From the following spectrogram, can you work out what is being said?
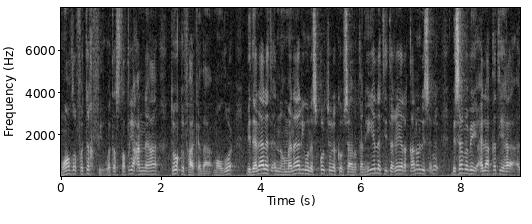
موظفة تخفي وتستطيع أنها توقف هكذا موضوع بدلالة أنه منال يونس قلت لكم سابقا هي التي تغير القانون لسبب بسبب علاقتها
